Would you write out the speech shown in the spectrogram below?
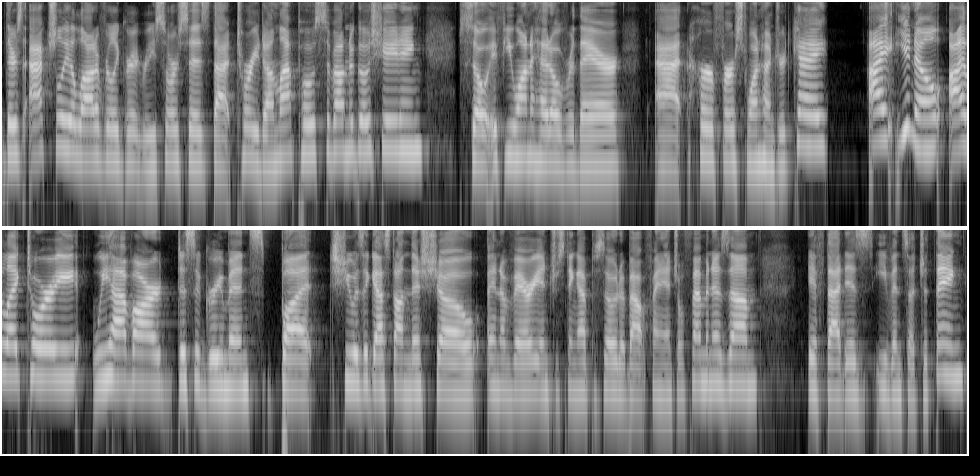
There's actually a lot of really great resources that Tori Dunlap posts about negotiating. So if you want to head over there at her first 100K, I, you know, I like Tori. We have our disagreements, but she was a guest on this show in a very interesting episode about financial feminism, if that is even such a thing.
